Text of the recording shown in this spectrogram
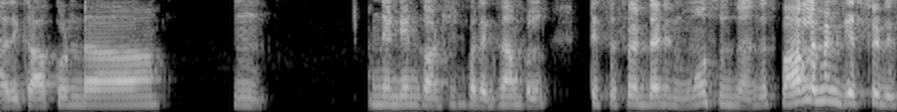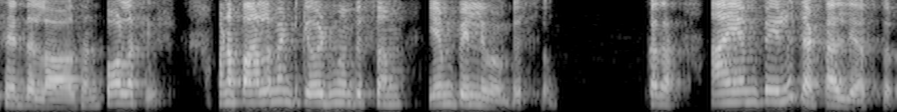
అది కాకుండా in the Indian Constitution, for example, it is specified that in most instances, Parliament gets to decide the laws and policies. మన పార్లమెంట్కి ఎవరిని పంపిస్తాం? ఎంపీల్ని పంపిస్తాం. కదా? ఆ ఎంపీలు చట్టాలు చేస్తారు.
